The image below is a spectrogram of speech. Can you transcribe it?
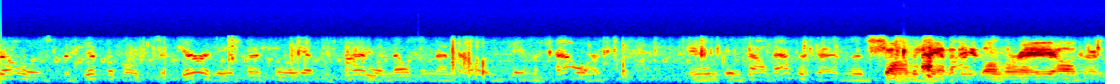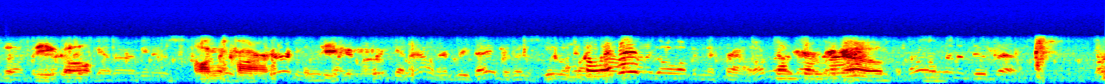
shows the difficult security, especially at the time when Nelson Mandela came to power in, in South Africa. And the Sean Hannity's on the radio, and there's a seagull together. I mean, on the car. The TV like movie. freaking out every day because he was like, Go "No, with I'm gonna go up in the crowd. I'm gonna go. There we go. No, I'm gonna do this. Oh,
